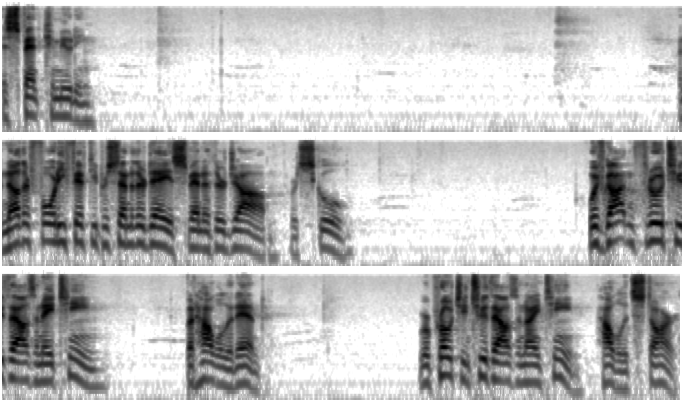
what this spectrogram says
is spent commuting. Another 40, 50 percent of their day is spent at their job or school. We've gotten through 2018, but how will it end? We're approaching 2019. How will it start?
